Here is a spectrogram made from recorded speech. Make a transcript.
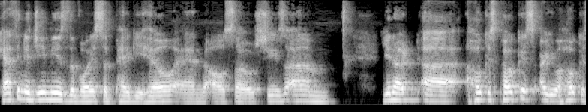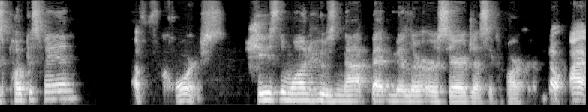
Kathy Najimy is the voice of Peggy Hill, and also she's, um, you know, uh, Hocus Pocus. Are you a Hocus Pocus fan? Of course. She's the one who's not Bette Midler or Sarah Jessica Parker. No, I,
